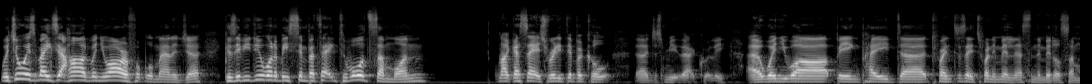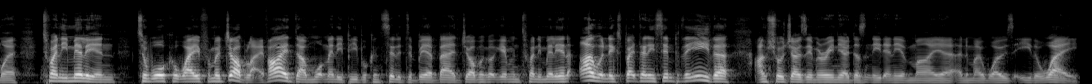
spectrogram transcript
which always makes it hard when you are a football manager, because if you do want to be sympathetic towards someone, like I say, it's really difficult. Uh, just mute that quickly. Uh, when you are being paid uh, 20, say 20 million, that's in the middle somewhere, 20 million to walk away from a job. Like if I had done what many people considered to be a bad job and got given 20 million, I wouldn't expect any sympathy either. I'm sure Jose Mourinho doesn't need any of my uh, any of my woes either way.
